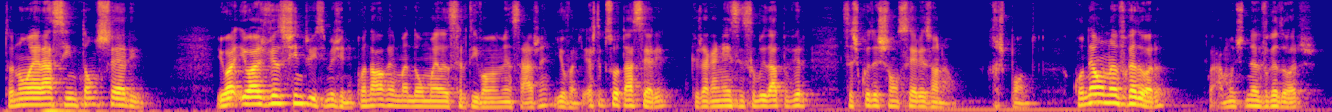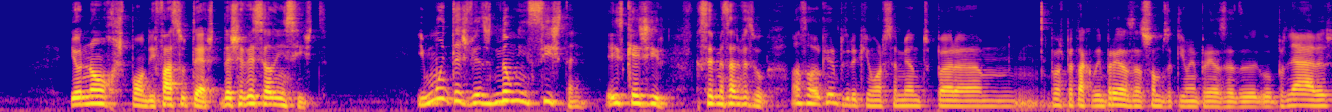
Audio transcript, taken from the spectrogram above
Então não era assim tão sério. Eu, eu às vezes sinto isso, imaginem, quando alguém manda um mail assertivo ou uma mensagem, e eu vejo, esta pessoa está a sério, que eu já ganhei sensibilidade para ver se as coisas são sérias ou não. Respondo. Quando é um navegador, há muitos navegadores, eu não respondo e faço o teste, deixa ver se ele insiste. E muitas vezes não insistem. É isso que é giro. Recebo mensagem no Facebook. Ah, eu quero pedir aqui um orçamento para, hum, para um espetáculo de empresa. Somos aqui uma empresa de palhares,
